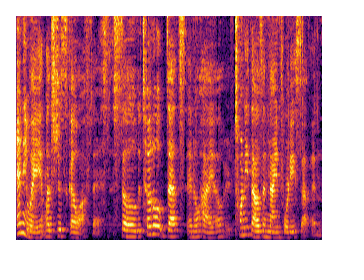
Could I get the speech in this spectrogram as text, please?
Anyway, let's just go off this. So the total deaths in Ohio are 20,947.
